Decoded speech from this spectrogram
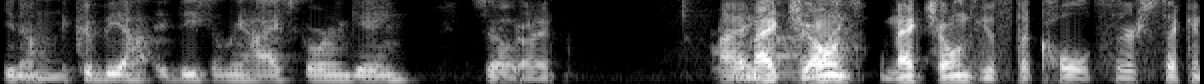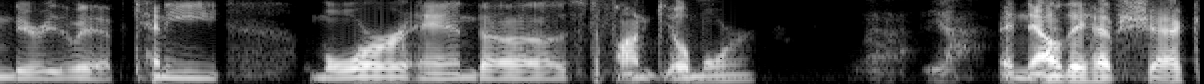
you know, mm-hmm. it could be a, a decently high scoring game. So right. Well, I, Mac Jones, I, Mac Jones gets the Colts. Their secondary, they have Kenny Moore and uh, Stephon Gilmore. Yeah. And now they have Shaq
